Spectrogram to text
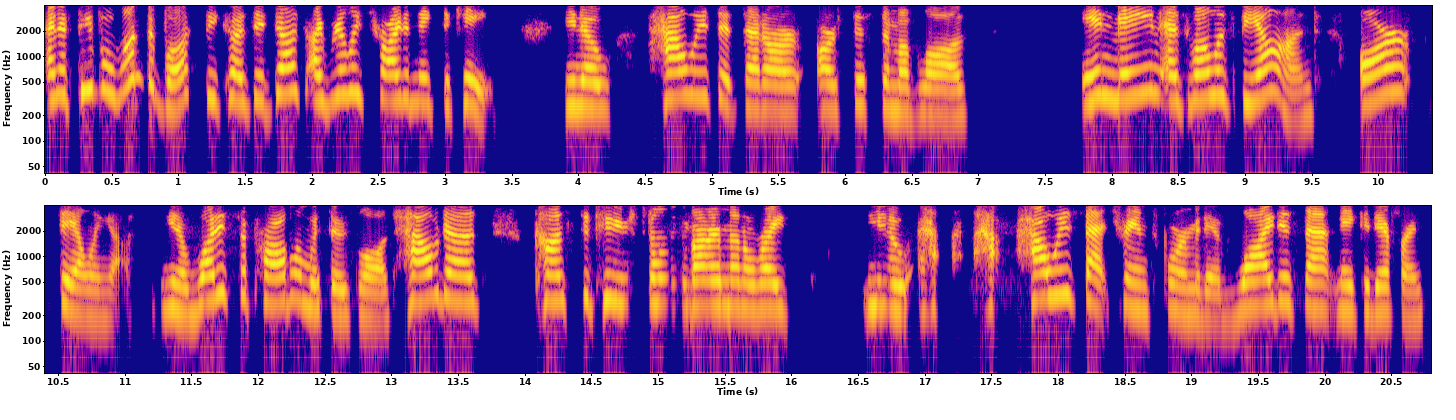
and if people want the book, because it does, I really try to make the case. You know, how is it that our our system of laws in Maine as well as beyond are failing us? You know, what is the problem with those laws? How does constitutional environmental rights you know h- how is that transformative? Why does that make a difference?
